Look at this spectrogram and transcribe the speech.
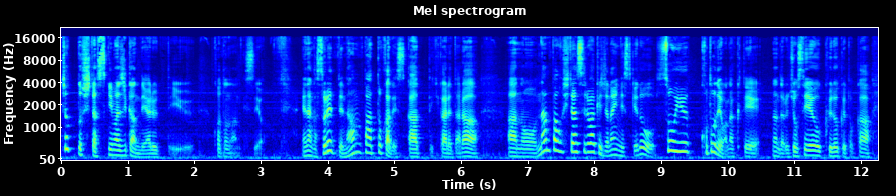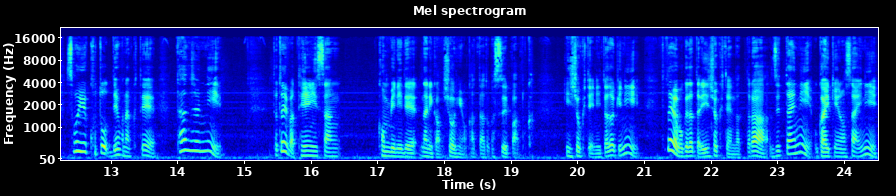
ちょっとした隙間時間でやるっていうことなんですよ。えなんかそれってナンパとかですかって聞かれたらあのナンパをひたするわけじゃないんですけどそういうことではなくてなんだろう女性を口説くとかそういうことではなくて単純に例えば店員さんコンビニで何か商品を買ったとかスーパーとか飲食店に行った時に例えば僕だったら飲食店だったら絶対にお会計の際に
